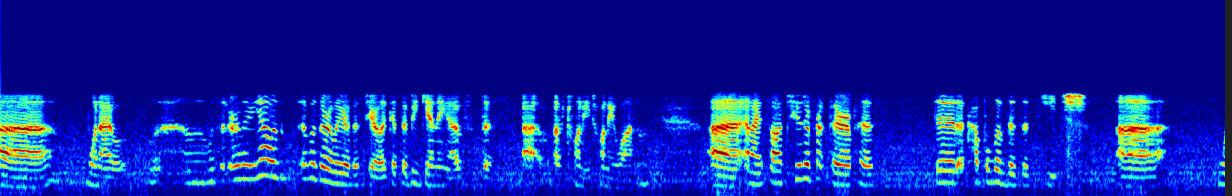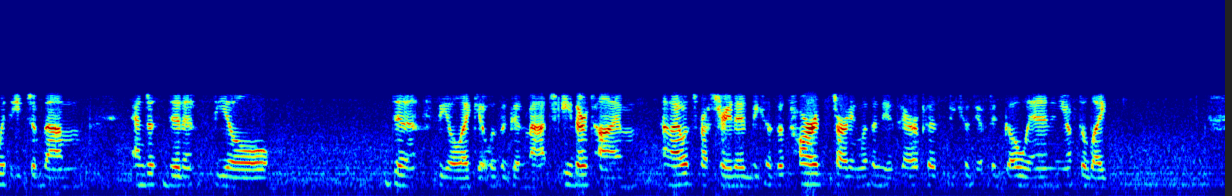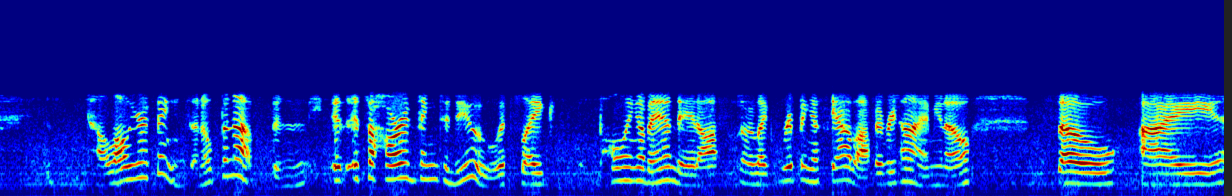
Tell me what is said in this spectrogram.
uh, when I uh, was it earlier? Yeah, it was it was earlier this year, like at the beginning of this uh, of 2021. Uh, and I saw two different therapists, did a couple of visits each uh, with each of them, and just didn't feel didn't feel like it was a good match either time. And I was frustrated because it's hard starting with a new therapist because you have to go in and you have to like tell all your things and open up and it, it's a hard thing to do. It's like pulling a band-aid off or like ripping a scab off every time, you know. So I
